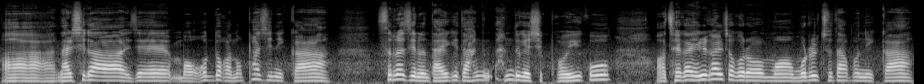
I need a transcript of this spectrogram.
아, 날씨가 이제 뭐 온도가 높아지니까 쓰러지는 다육이도 한, 한두 개씩 보이고 어, 제가 일괄적으로 뭐 물을 주다 보니까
